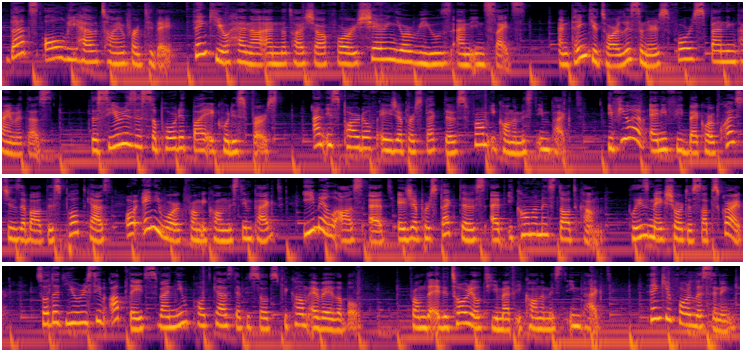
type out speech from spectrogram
That's all we have time for today. Thank you, Hannah and Natasha, for sharing your views and insights. And thank you to our listeners for spending time with us. The series is supported by EquitiesFirst and is part of Asia Perspectives from Economist Impact. If you have any feedback or questions about this podcast or any work from Economist Impact, email us at asiaperspectives at economist.com. Please make sure to subscribe so that you receive updates when new podcast episodes become available. From the editorial team at Economist Impact, thank you for listening.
